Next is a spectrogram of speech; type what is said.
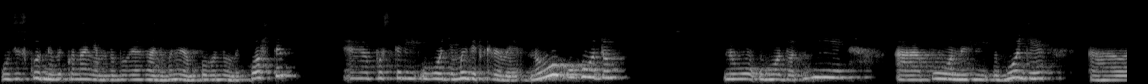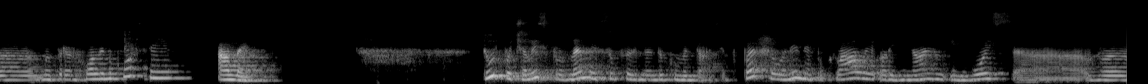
у зв'язку з невиконанням зобов'язань вони нам повернули кошти е, по старій угоді. Ми відкрили нову угоду, нову угоду, і по новій угоді ми перерахували кошти, але тут почались проблеми з супровідною документацією. По-перше, вони не поклали оригінальний інвойс в,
